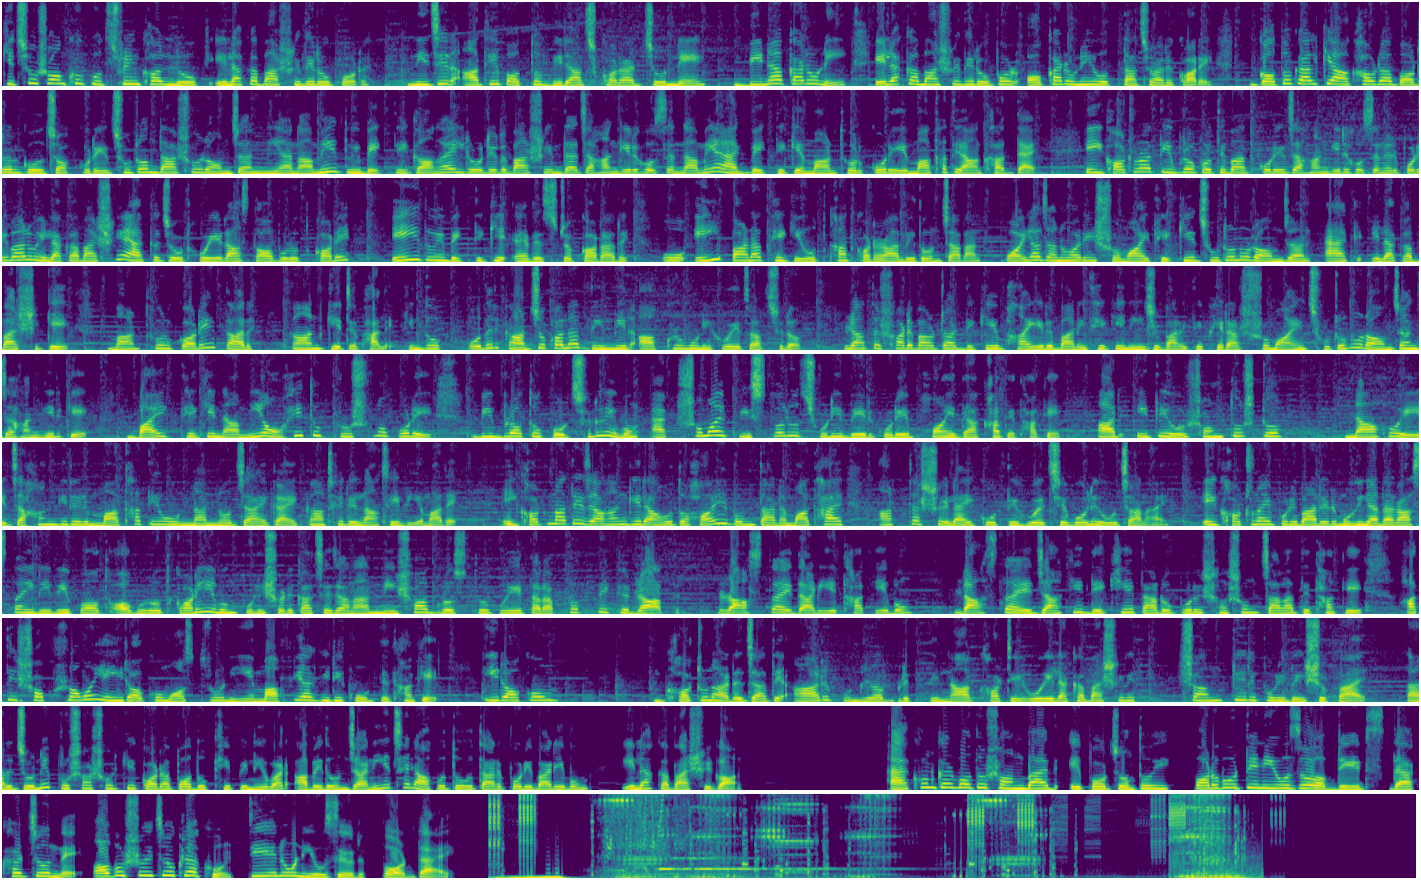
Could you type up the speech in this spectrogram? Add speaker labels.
Speaker 1: কিছু সংখ্যক উচ্ছৃঙ্খল লোক এলাকাবাসীদের উপর নিজের আধিপত্য বিরাজ করার জন্যে বিনা কারণেই এলাকাবাসীদের উপর অকারণে অত্যাচার করে। গতকালকে আখাউড়া বর্ডার গোল চক্করে ছুটন দাস ও রমজান মিয়া নামে দুই ব্যক্তি গাঙ্গাইল রোডের বাসিন্দা জাহাঙ্গীর হোসেন নামে এক ব্যক্তিকে মারধর করে মাথাতে আঘাত দেয়। এই ঘটনার তীব্র প্রতিবাদ করে জাহাঙ্গীর হোসেনের পরিবার ও এলাকাবাসী একজোট হয়ে রাস্তা অবরোধ করে। এই দুই ব্যক্তিকে অ্যারেস্ট করার ও এই পাড়া থেকে উৎখাত করার আবেদন জানান। পয়লা জানুয়ারির সময় থেকে ঝুটন রমজান এক এলাকাবাসীকে মারধর করে তার কান কেটে ফেলে। কিন্তু ওদের কার্যকলাপ দিন দিন আক্রমণী হয়ে যাচ্ছিল। রাত সাড়ে বারোটার দিকে ভাইয়ের বাড়ি থেকে নিজ বাড়িতে ফেরার সময় ঝুটন রমজান জাহাঙ্গীরকে বাইক থেকে নামিয়ে অহেতুক প্রশ্ন করে বিব্রত করছিল এবং একসময় পিস্তল ও ছুরি বের করে ভয় দেখাতে থাকে। আর এতেও সন্তুষ্ট না হয়ে জাহাঙ্গীরের মাথাতে ও অন্যান্য জায়গায় কাঠের লাঠি দিয়ে মারে। এই ঘটনাতে জাহাঙ্গীর আহত হয় এবং তার মাথায় আটটা সেলাই করতে হয়েছে বলেও জানায়। এই ঘটনায় পরিবারের মহিলারা রাস্তায় নেমে পথ অবরোধ করে এবং পুলিশের কাছে জানান, নেশাগ্রস্ত হয়ে তারা প্রত্যেক রাত রাস্তায় দাঁড়িয়ে থাকে এবং রাস্তায় যাকে দেখে তার উপরে শাসন চালাতে থাকে। হাতে সবসময় এই রকম অস্ত্র নিয়ে মাফিয়াগিরি করতে থাকে। এই রকম ঘটনার যাতে আর পুনরাবৃত্তি না ঘটে, ও এলাকাবাসীর শান্তির পরিবেশ পায়। তার জন্য প্রশাসনকে করা পদক্ষেপে নেওয়ার আবেদন জানিয়েছেন আহত ও তার পরিবার এবং এলাকাবাসীগণ। এখনকার মতো সংবাদ এ পর্যন্তই। পরবর্তী নিউজ ও আপডেটস দেখার জন্য অবশ্যই চোখ রাখুন টিএনও নিউজের পর্দায়।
